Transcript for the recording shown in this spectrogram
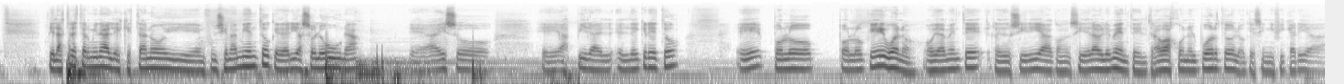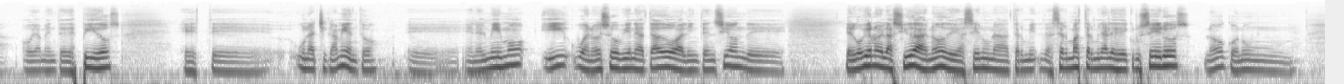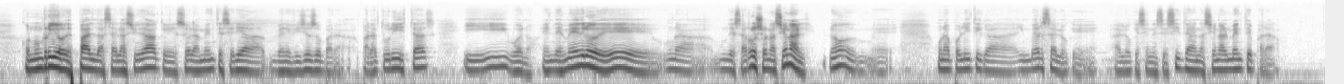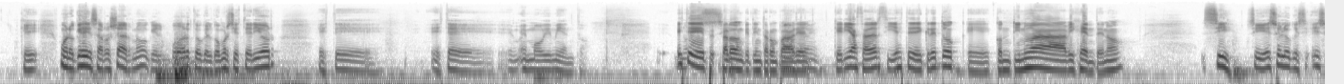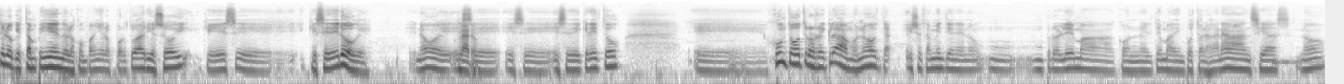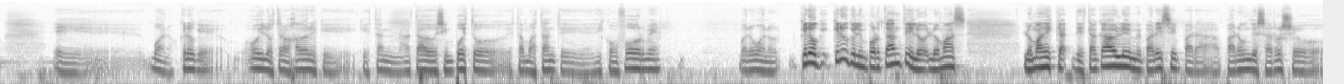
de las tres terminales que están hoy en funcionamiento quedaría solo una, a eso aspira el decreto eh, por, lo, por lo que, bueno, obviamente reduciría considerablemente el trabajo en el puerto, lo que significaría, obviamente, despidos, este, un achicamiento eh, en el mismo y, bueno, eso viene atado a la intención de del gobierno de la ciudad, ¿no? De hacer una de hacer más terminales de cruceros, ¿no? Con un con un río de espaldas a la ciudad que solamente sería beneficioso para, para turistas y bueno, en desmedro de una, un desarrollo nacional, ¿no? Eh, una política inversa a lo que a lo que se necesita nacionalmente para que bueno que es desarrollar ¿no? que el puerto que el comercio exterior esté esté en movimiento este, perdón que te interrumpa, Gabriel. Quería saber si este decreto eh, continúa vigente, ¿no? Sí, sí, eso es lo que eso es lo que están pidiendo los compañeros portuarios hoy, que es eh, que se derogue, ¿no? Ese, ese, decreto. Eh, junto a otros reclamos, ¿no? Ellos también tienen un, un, problema con el tema de impuesto a las ganancias, ¿no? bueno, creo que hoy los trabajadores que, están atados a ese impuesto están bastante disconformes. Bueno, bueno, creo que, creo que lo importante, lo, más lo más destacable me parece para, para, un desarrollo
